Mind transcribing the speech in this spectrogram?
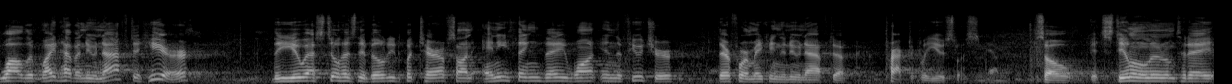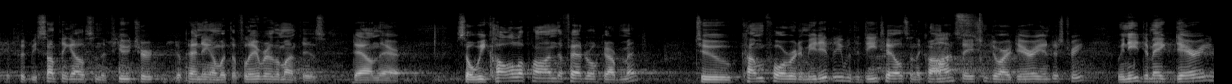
while they might have a new NAFTA here, the U.S. still has the ability to put tariffs on anything they want in the future, therefore making the new NAFTA practically useless. So it's steel and aluminum today. It could be something else in the future, depending on what the flavour of the month is down there. So we call upon the federal government to come forward immediately with the details and the compensation to our dairy industry. We need to make dairy,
